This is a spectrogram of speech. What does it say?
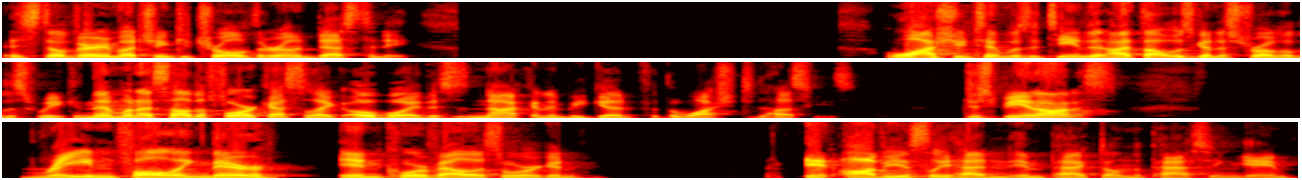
is still very much in control of their own destiny. Washington was a team that I thought was going to struggle this week. And then when I saw the forecast, I was like, oh boy, this is not going to be good for the Washington Huskies. Just being honest. Rain falling there in Corvallis, Oregon. It obviously had an impact on the passing game.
